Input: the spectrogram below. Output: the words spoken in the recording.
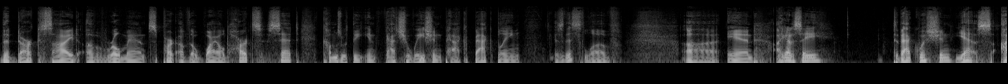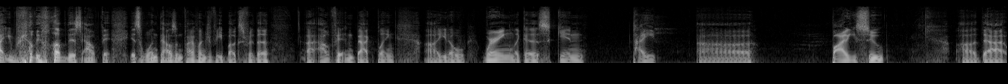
the Dark Side of Romance, part of the Wild Hearts set, comes with the Infatuation Pack back bling. Is this love? Uh, and I gotta say, to that question, yes, I really love this outfit. It's 1,500 V bucks for the uh, outfit and back bling. Uh, you know, wearing like a skin tight uh, bodysuit uh, that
